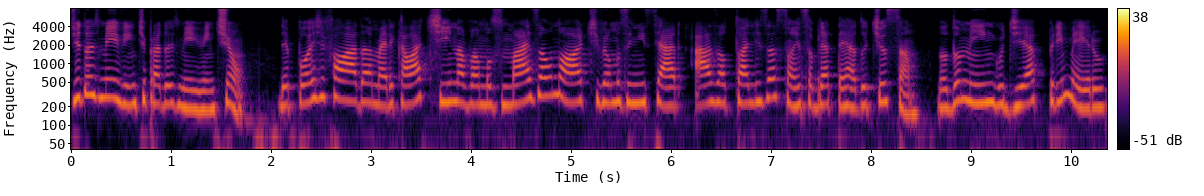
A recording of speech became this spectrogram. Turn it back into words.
de 2020 para 2021. Depois de falar da América Latina, vamos mais ao norte e vamos iniciar as atualizações sobre a terra do tio Sam. No domingo, dia 1,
